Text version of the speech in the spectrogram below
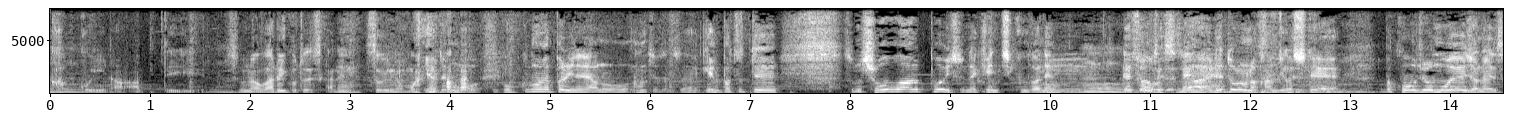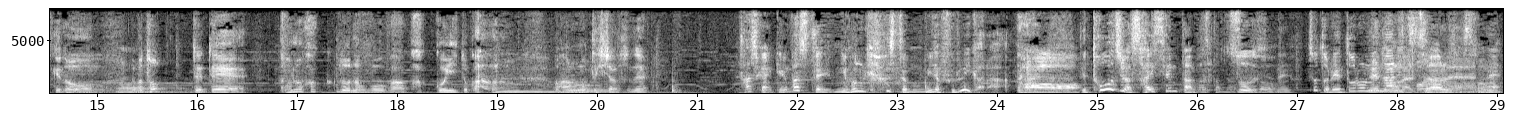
かっこいいなっていうそういうのは悪いことですかね。そういうの思いいやでも僕もやっぱりねあのなんていうんですかね。原発ってその昭和っぽいですよね。建築がね、レトロですね。はい、レトロな感じがして、やっぱ工場萌えじゃないですけど、やっぱ撮っててこの角度の方がかっこいいとか、思ってきちゃうんですね。確かに原発って日本の原発ってもうみんな古いからで当時は最先端だったんだけどそうですよね。ちょっとレトロになりつつあるんですよね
